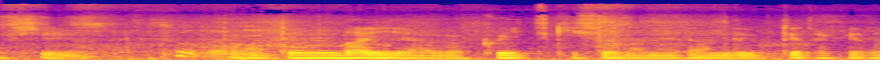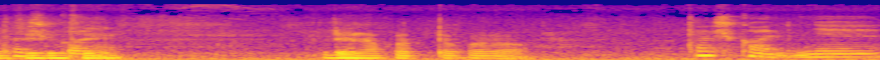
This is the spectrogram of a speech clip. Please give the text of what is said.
うし。多分そうだね。転売ヤーが食いつきそうな値段で売ってたけど全然売れなかったから。確かにね。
